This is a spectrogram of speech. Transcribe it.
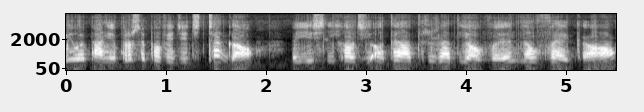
miłe panie, proszę powiedzieć, czego, jeśli chodzi o teatr radiowy, nowego,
